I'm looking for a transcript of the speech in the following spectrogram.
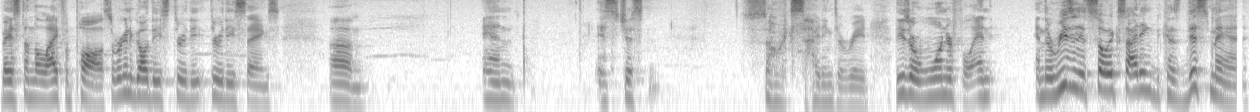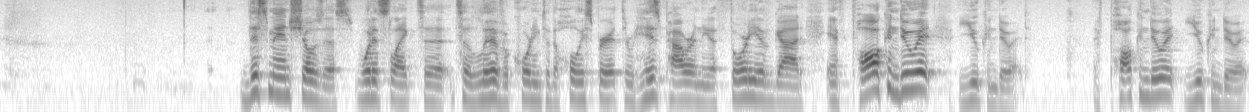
based on the life of Paul. So we're going to go these, through, the, through these things. Um, and it's just so exciting to read. These are wonderful. And, and the reason it's so exciting because this man this man shows us what it's like to, to live according to the Holy Spirit through his power and the authority of God. If Paul can do it, you can do it. If Paul can do it, you can do it.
